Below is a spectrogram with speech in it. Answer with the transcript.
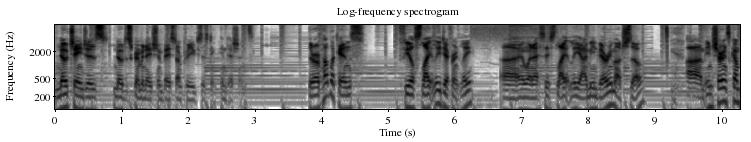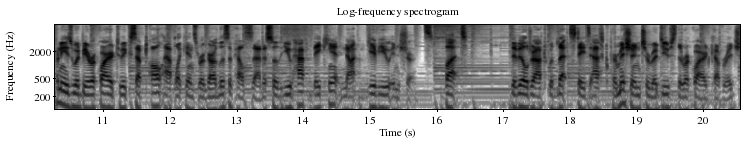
No changes, no discrimination based on pre existing conditions. The Republicans feel slightly differently, uh, and when I say slightly, I mean very much so. Um, insurance companies would be required to accept all applicants regardless of health status, so you have they can't not give you insurance. But the bill draft would let states ask permission to reduce the required coverage,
